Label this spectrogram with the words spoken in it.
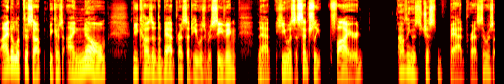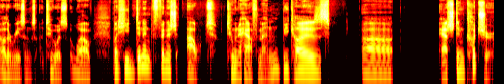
I had to look this up because I know, because of the bad press that he was receiving, that he was essentially fired. I don't think it was just bad press. There was other reasons too as well. But he didn't finish out Two and a Half Men because uh, Ashton Kutcher,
